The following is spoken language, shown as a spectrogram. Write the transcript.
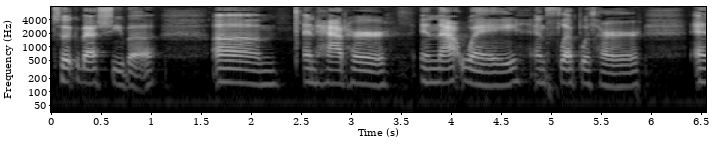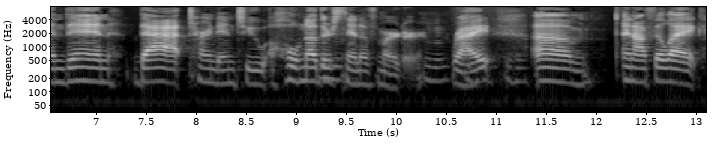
took bathsheba um, and had her in that way and slept with her. And then that turned into a whole nother mm-hmm. sin of murder mm-hmm. Mm-hmm. right? Um, and i feel like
